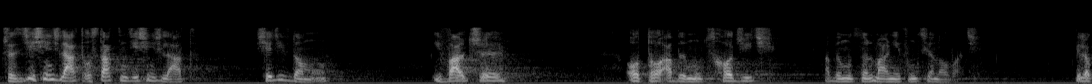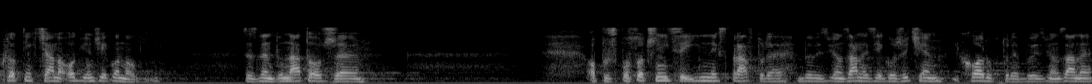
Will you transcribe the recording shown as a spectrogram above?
przez 10 lat, ostatnie 10 lat, siedzi w domu i walczy o to, aby móc chodzić, aby móc normalnie funkcjonować. Wielokrotnie chciano odjąć jego nogi ze względu na to, że oprócz posocznicy i innych spraw, które były związane z jego życiem i chorób, które były związane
